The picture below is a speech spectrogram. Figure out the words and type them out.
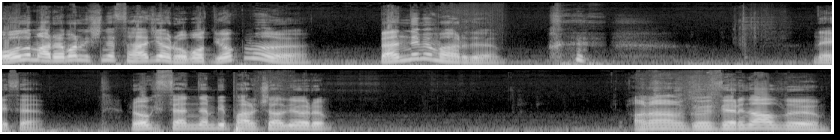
Oğlum arabanın içinde sadece robot yok mu? Ben de mi vardım? Neyse. Roxy senden bir parça alıyorum. Anam gözlerini aldım.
